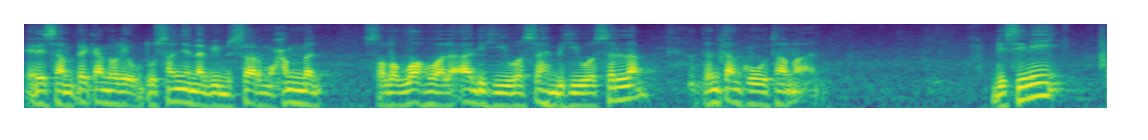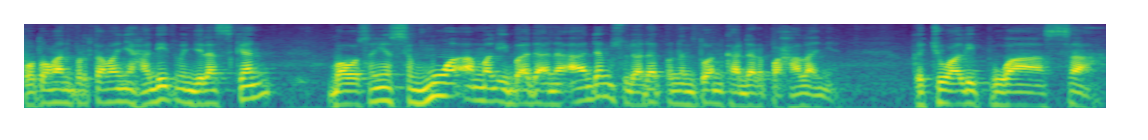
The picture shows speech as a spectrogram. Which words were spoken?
yang disampaikan oleh utusannya Nabi besar Muhammad sallallahu alaihi wasallam tentang keutamaan. Di sini potongan pertamanya hadis menjelaskan bahwasanya semua amal ibadah anak Adam sudah ada penentuan kadar pahalanya kecuali puasa.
